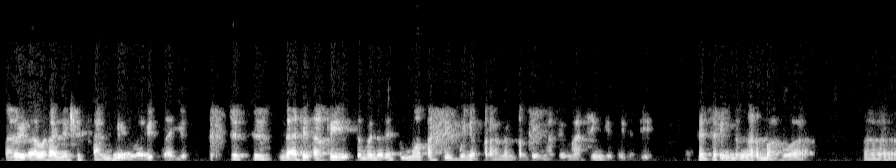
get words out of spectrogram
Tapi kalau hanya secangkir ya barista gitu. Nggak sih tapi sebenarnya semua pasti punya peranan penting masing-masing gitu. Jadi saya sering dengar bahwa eh,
